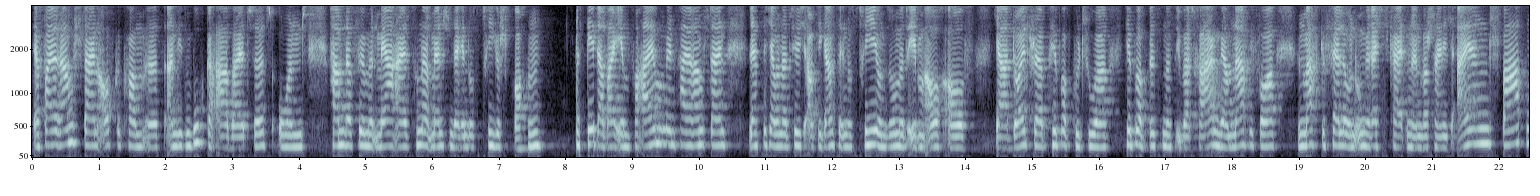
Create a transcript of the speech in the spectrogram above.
der Fall Rammstein aufgekommen ist, an diesem Buch gearbeitet und haben dafür mit mehr als 100 Menschen der Industrie gesprochen. Es geht dabei eben vor allem um den Fall Rammstein, lässt sich aber natürlich auf die ganze Industrie und somit eben auch auf ja, Deutschrap, Hip-Hop-Kultur, Hip-Hop-Business übertragen. Wir haben nach wie vor ein Machtgefälle und Ungerechtigkeiten in wahrscheinlich allen Sparten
